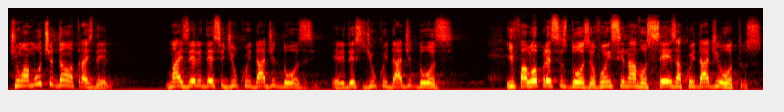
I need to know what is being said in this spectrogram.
tinha uma multidão atrás dele, mas ele decidiu cuidar de doze, ele decidiu cuidar de doze, e falou para esses doze: Eu vou ensinar vocês a cuidar de outros.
